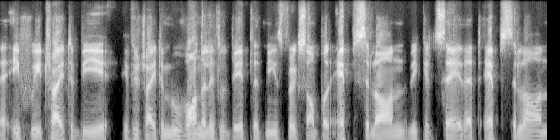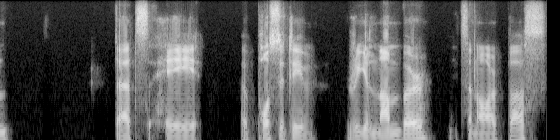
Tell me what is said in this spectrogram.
uh, if we try to be, if we try to move on a little bit, that means, for example, epsilon, we could say that epsilon, that's a, a positive real number, it's an R plus,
